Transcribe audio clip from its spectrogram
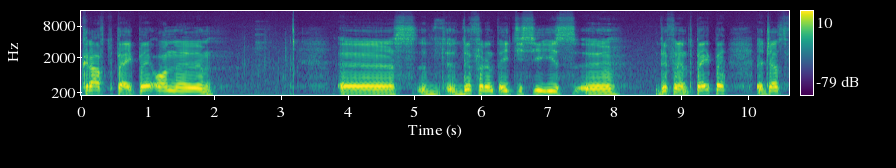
craft paper. On different ATC is different paper. Just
